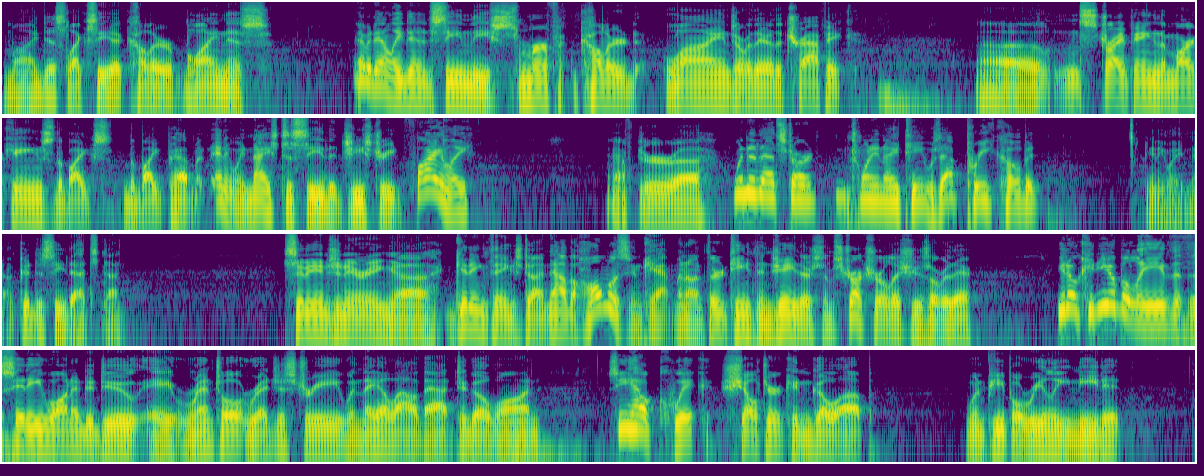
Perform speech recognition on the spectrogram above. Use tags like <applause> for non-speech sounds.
My dyslexia, color blindness, evidently didn't see the Smurf colored lines over there. The traffic uh, striping, the markings, the bikes, the bike pad. But anyway, nice to see that G Street finally, after uh, when did that start? In 2019? Was that pre-COVID? Anyway, no, good to see that's done. City engineering uh, getting things done. Now the homeless encampment on 13th and G. There's some structural issues over there. You know, can you believe that the city wanted to do a rental registry when they allow that to go on? See how quick shelter can go up when people really need it?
